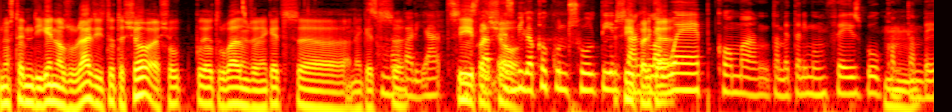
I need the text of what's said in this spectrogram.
no estem dient els horaris i tot això, això ho podeu trobar doncs, en aquests... Uh, en aquests Són molt variats. Sí, per això. És millor que consultin sí, tant perquè... la web com en, també tenim un Facebook, com mm. també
